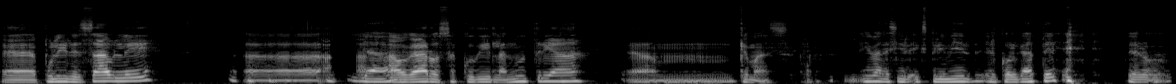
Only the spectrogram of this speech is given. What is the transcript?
eh, pulir el sable, a- Ya. ahogar o sacudir la nutria, am, ¿qué más? Iba a decir exprimir el colgate, pero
